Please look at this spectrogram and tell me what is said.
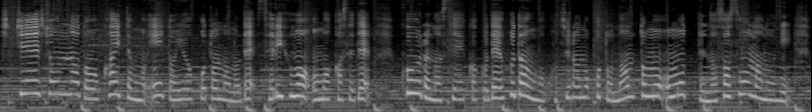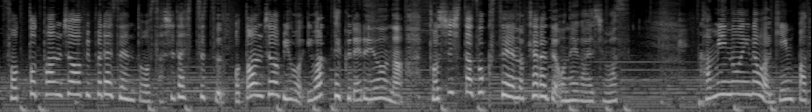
シチュエーションなどを書いてもいいということなので、セリフはお任せで、クールな性格で普段はこちらのこと何とも思ってなさそうなのに、そっと誕生日プレゼントを差し出しつつ、お誕生日を祝ってくれるような、年下属性のキャラでお願いします。髪の色は銀髪、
